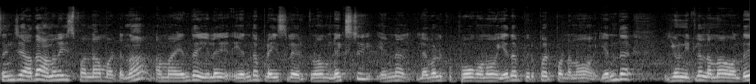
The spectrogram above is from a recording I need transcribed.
செஞ்சு அதை அனலைஸ் பண்ணால் மட்டும்தான் நம்ம எந்த இலை எந்த பிளேஸில் இருக்கணும் நெக்ஸ்ட்டு என்ன லெவலுக்கு போகணும் எதை ப்ரிப்பேர் பண்ணணும் எந்த யூனிட்டில் நம்ம வந்து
